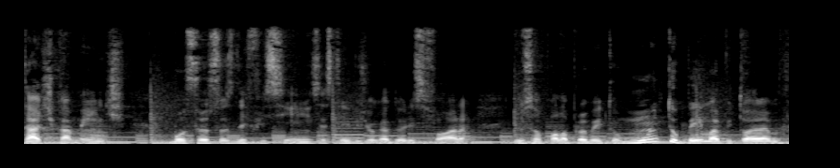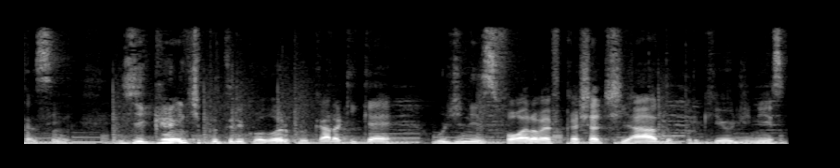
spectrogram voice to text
taticamente, mostrou suas deficiências, teve jogadores fora e o São Paulo aproveitou muito bem uma vitória assim gigante pro tricolor, pro cara que quer o Diniz fora vai ficar chateado porque o Diniz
